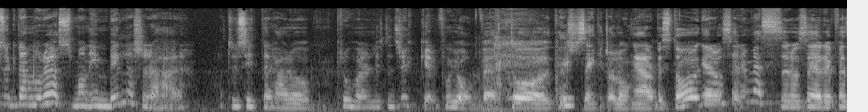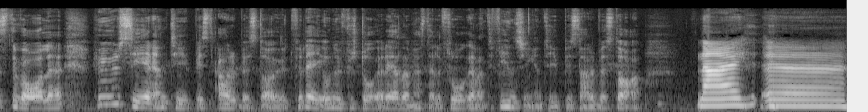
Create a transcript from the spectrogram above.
Du så glamorös som man inbillar sig det här? Att du sitter här och provar lite drycker på jobbet och kanske säkert har långa arbetsdagar och så är det mässor och så är det festivaler. Hur ser en typisk arbetsdag ut för dig? Och nu förstår jag redan när jag ställer frågan att det finns ju ingen typisk arbetsdag. Nej, eh,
